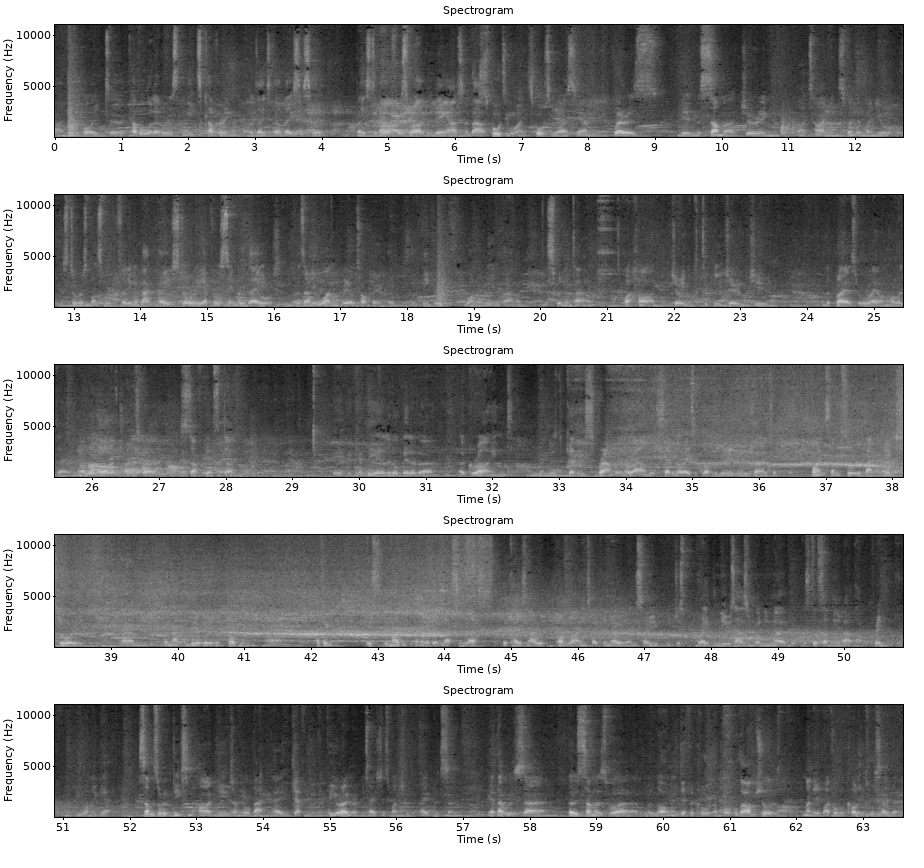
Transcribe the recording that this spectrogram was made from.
I'm employed to cover whatever is needs covering on a day-to-day basis here, based in the office rather than being out and about. Sporting wise. sporting wise, yeah. Whereas in the summer, during my time in Swindon, when you're still responsible for filling a back page story every single day, there's only one real topic that, that people want to read about, the Swindon town. It's quite hard during, particularly during June, when the players are away on holiday. Not a lot of transfer stuff gets done it, it can be a little bit of a, a grind when you're getting scrambling around at seven or eight o'clock in the evening trying to find some sort of back page story, um, then that can be a bit of a problem. Uh, I think it's, it might be becoming a bit less and less the case now with online taking over, and so you, you just break the news as and when you know it, but there's still something about that print that you want to get. Some sort of decent hard news on your back page Definitely. for your own reputation as much as for the papers. So, yeah, that was uh, those summers were, were long and difficult. Although I'm sure many of my former colleagues will say that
